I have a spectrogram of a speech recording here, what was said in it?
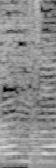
and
